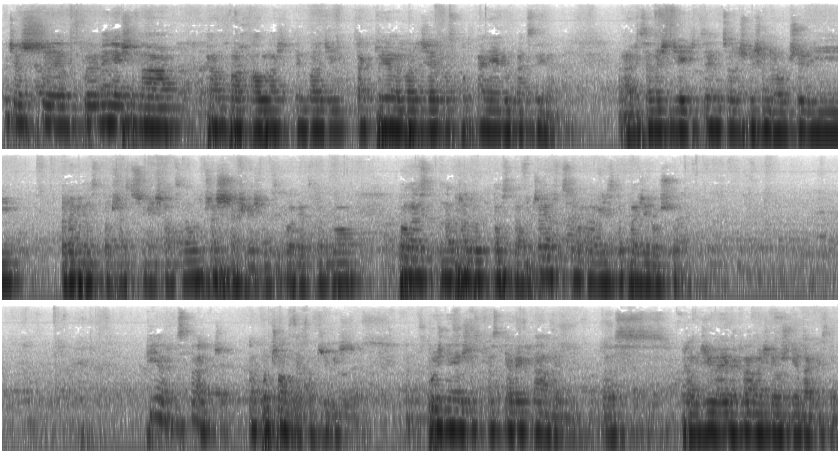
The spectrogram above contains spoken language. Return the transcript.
chociaż y, pojawienie się na kampach, aulach tym bardziej traktujemy bardziej jako spotkanie edukacyjne. Chcemy się dzielić tym, co żeśmy się nauczyli robiąc to przez 3 miesiące, no przez 6 miesięcy powiedzmy, bo pomysł na produkt powstał w czerwcu, a w listopadzie ruszył. PR wystarczy. Na początek oczywiście. Później już jest kwestia reklamy. Bez prawdziwej reklamy się już nie da niestety.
